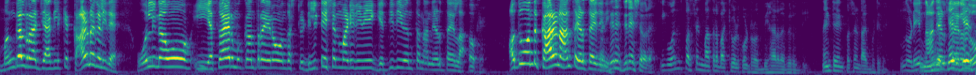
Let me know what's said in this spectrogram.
ಮಂಗಲ್ ರಾಜ್ಯ ಆಗ್ಲಿಕ್ಕೆ ಕಾರಣಗಳಿದೆ. ಓನ್ಲಿ ನಾವು ಈ ಎಸ್ ಐ ಆರ್ ಮುಖಾಂತರ ಏನೋ ಒಂದಷ್ಟು ಡಿಲಿಟೇಷನ್ ಮಾಡಿದೀವಿ, ಗೆದ್ದಿದೀವಿ ಅಂತ ನಾನು ಹೇಳ್ತಾ ಇಲ್ಲ. ಓಕೆ ಅದು ಒಂದು ಕಾರಣ ಅಂತ ಹೇಳ್ತಾ ಇದ್ದೀನಿ. ದಿನೇಶ್ ದಿನೇಶ್ ಅವರೇ ಈಗ ಒಂದ್ ಪರ್ಸೆಂಟ್ ಮಾತ್ರ ಬಾಕಿ ಉಳ್ಕೊಂಡಿರೋದು ಬಿಹಾರದ ಅಭಿವೃದ್ಧಿ. ನೈಂಟಿ ನೈನ್ ಪರ್ಸೆಂಟ್ ಆಗ್ಬಿಟ್ಟಿದೆ. ನೋಡಿ ನಾನು ಹೇಳ್ತಾ ಇರೋದು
